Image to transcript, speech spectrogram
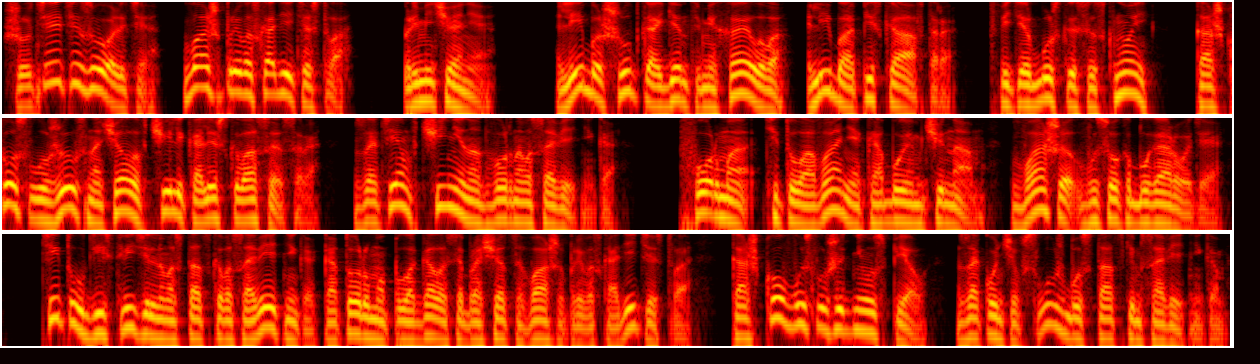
«Шутить изволите, ваше превосходительство». Примечание. Либо шутка агента Михайлова, либо описка автора. В петербургской сыскной Кашко служил сначала в чили коллежского асессора, затем в чине надворного советника. Форма титулования к обоим чинам – ваше высокоблагородие. Титул действительного статского советника, к которому полагалось обращаться ваше превосходительство, Кашко выслужить не успел, закончив службу статским советником.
